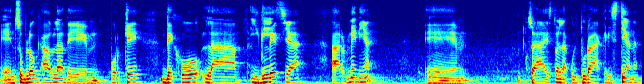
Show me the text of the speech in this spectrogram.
En su blog habla de mm, por qué dejó la iglesia armenia, eh, o sea, esto en la cultura cristiana,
